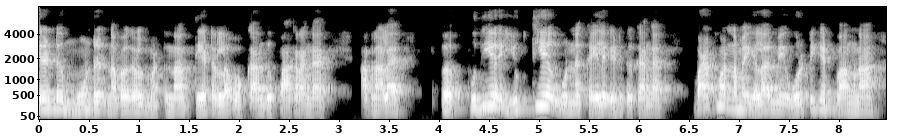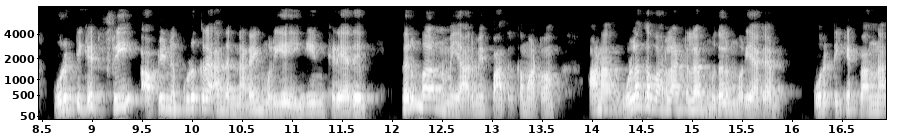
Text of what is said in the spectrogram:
இரண்டு மூன்று நபர்கள் மட்டும்தான் தியேட்டரில் உட்காந்து பார்க்குறாங்க அதனால இப்போ புதிய யுக்தியை ஒன்று கையில் எடுத்திருக்காங்க. வழக்கமாக நம்ம எல்லாருமே ஒரு டிக்கெட் வாங்கினா ஒரு டிக்கெட் ஃப்ரீ அப்படின்னு கொடுக்குற அந்த நடைமுறையே எங்கேயும் கிடையாது. பெரும்பாலும் நம்ம யாருமே பார்த்துருக்க மாட்டோம். ஆனால் உலக வரலாற்றில் முதல் முறையாக ஒரு டிக்கெட் வாங்கினா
